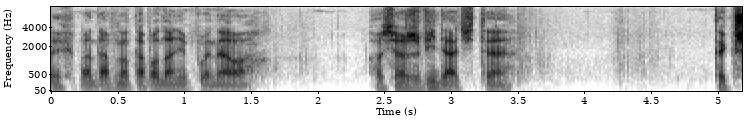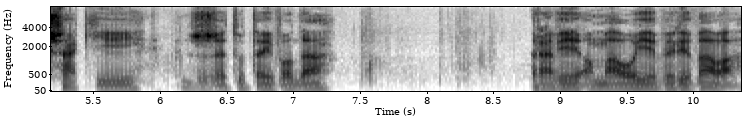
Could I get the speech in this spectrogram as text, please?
Tutaj chyba dawno ta woda nie płynęła. Chociaż widać te, te krzaki, że tutaj woda prawie o mało je wyrywała.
